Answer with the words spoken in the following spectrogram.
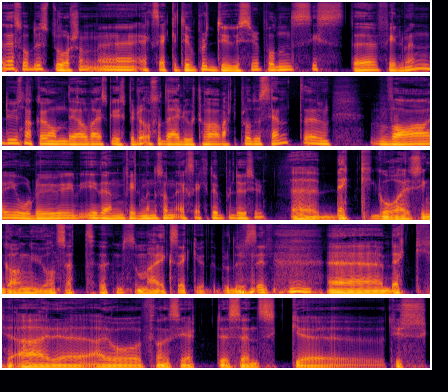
jeg så du står som eh, executive producer på den siste filmen. Du snakka om det å være skuespiller, også det er lurt å ha vært produsent. Hva gjorde du i den filmen som executive producer? Eh, Beck går sin gang uansett hvem som er executive producer. uh, Beck er, er jo finansiert eh, svensk, uh, tysk,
